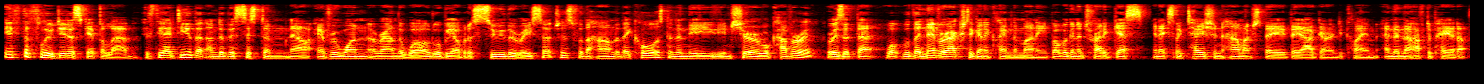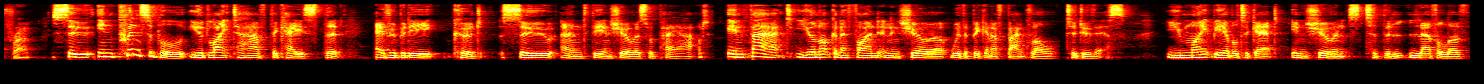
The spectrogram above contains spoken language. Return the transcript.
If the flu did escape the lab, is the idea that under this system now everyone around the world will be able to sue the researchers for the harm that they caused and then the insurer will cover it? Or is it that, well, they're never actually going to claim the money, but we're going to try to guess in expectation how much they, they are going to claim and then they'll have to pay it up front? So, in principle, you'd like to have the case that everybody could sue and the insurers would pay out. In fact, you're not going to find an insurer with a big enough bankroll to do this you might be able to get insurance to the level of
